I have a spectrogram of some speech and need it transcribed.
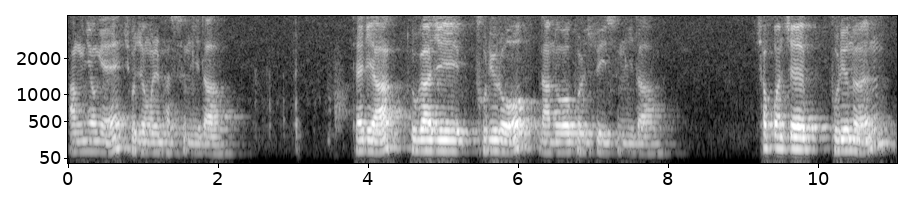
악령의 조정을 받습니다. 대략 두 가지 부류로 나누어 볼 수 있습니다. 첫 번째 부류는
